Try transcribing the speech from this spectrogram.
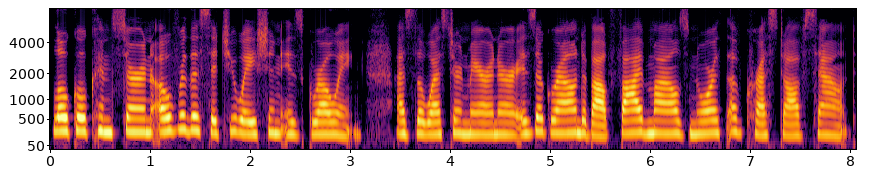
Local concern over the situation is growing, as the Western Mariner is aground about five miles north of Krestof Sound,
